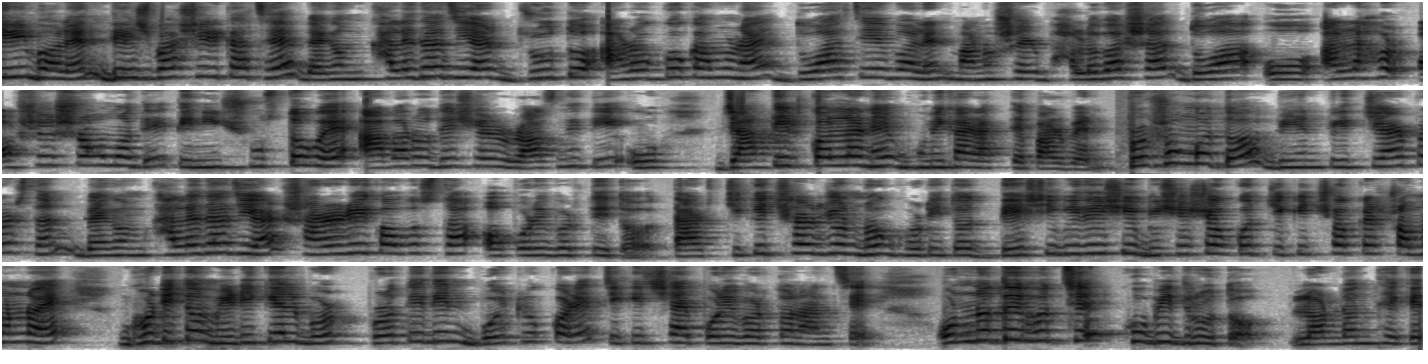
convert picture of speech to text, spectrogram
তিনি বলেন, দেশবাসীর কাছে বেগম খালেদা জিয়ার দ্রুত আরোগ্য কামনায় দোয়া চেয়ে বলেন, মানুষের ভালোবাসা, দোয়া ও আল্লাহর অশেষ রহমতে তিনি সুস্থ হয়ে আবারও দেশের রাজনীতি ও জাতির কল্যাণে ভূমিকা রাখতে পারবেন। প্রসঙ্গত, বিএনপি চেয়ারপারসন বেগম খালেদা জিয়ার শারীরিক অবস্থা অপরিবর্তিত। তার চিকিৎসার জন্য ঘটিত দেশি বিদেশি বিশেষজ্ঞ চিকিৎসকের সমন্বয়ে ঘটিত মেডিকেল বোর্ড প্রতিদিন বৈঠক করে চিকিৎসায় পরিবর্তন আনছে। উন্নতি হচ্ছে খুবই দ্রুত। লন্ডন থেকে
